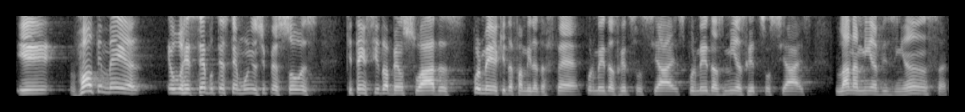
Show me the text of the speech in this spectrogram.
E volta e meia eu recebo testemunhos de pessoas que têm sido abençoadas por meio aqui da família da fé, por meio das redes sociais, por meio das minhas redes sociais, lá na minha vizinhança,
